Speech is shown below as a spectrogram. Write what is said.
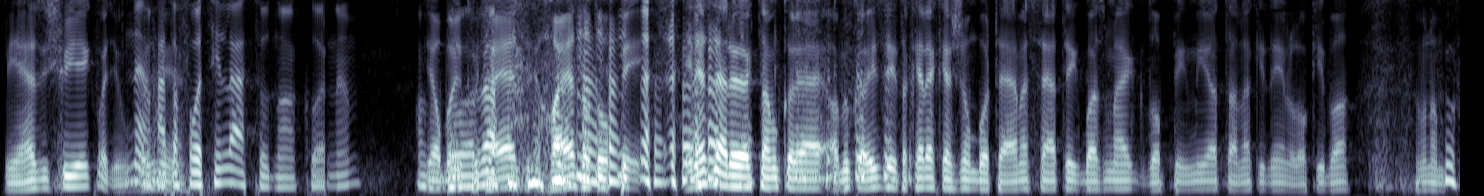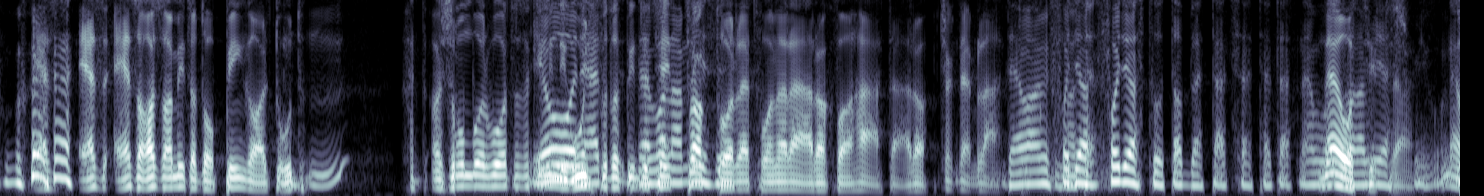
Mi ehhez is hülyék vagyunk? Nem, vagy hát a miért? focin látszódna akkor, nem? Ja, mondjuk, hogyha ez, ha ez a doping... Én ezzel rögtem, amikor, amikor izét a kerekes zsombort elmeszelték, az meg doping miatt annak idején a Lokiba. Mondom, ez, ez, ez, az, amit a dopinggal tud. Mm? Hát a zsombor volt az, aki Jó, mindig úgy hát- futott, mint hogy egy traktor izé- lett volna rárakva a hátára. Csak nem lát. De valami fogya, de- fogyasztó tablettát szedhetett, nem volt valami ilyesmi volt. Neocitrán.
